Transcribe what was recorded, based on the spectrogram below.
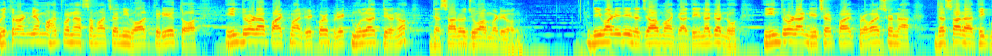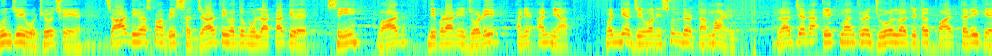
મિત્રો, અન્ય મહત્વના સમાચારની વાત કરીએ તો ઇન્દ્રોડા પાર્કમાં રેકોર્ડ બ્રેક મુલાકાતીઓનો ધસારો જોવા મળ્યો. દિવાળીની રજાઓમાં ગાંધીનગરનું ઇન્દ્રોડા નેચર પાર્ક પ્રવાસીઓના ધસારાથી ગુંજી ઉઠ્યું છે. ચાર દિવસમાં વીસ હજારથી વધુ મુલાકાતીઓએ સિંહ, વાઘ, દીપડાની જોડી અને અન્ય વન્યજીવોની સુંદરતા માણી. રાજ્યના એકમાત્ર જુઓલોજિકલ પાર્ક તરીકે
